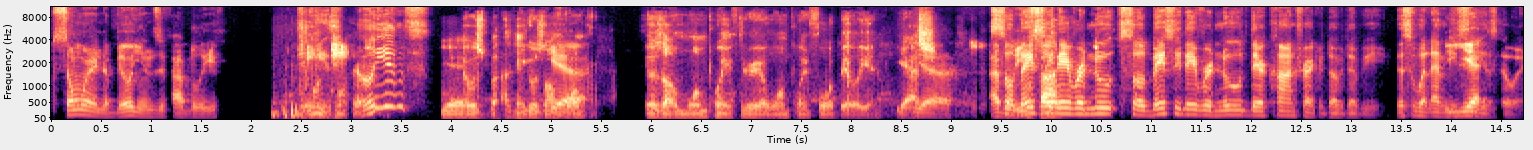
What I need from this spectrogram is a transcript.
somewhere in the billions, if I believe. jeez billions Yeah, it was. I think it was on. Yeah. One, it was on 1.3 or 1.4 billion. Yes. Yeah. I so basically so. they renewed so basically they renewed their contract with wwe this is what nbc Yeah. is doing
